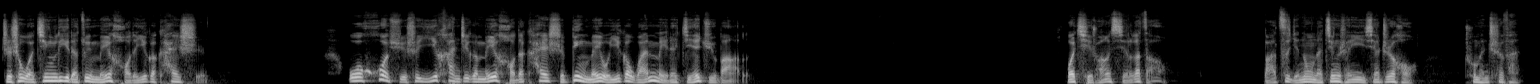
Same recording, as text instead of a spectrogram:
只是我经历的最美好的一个开始。我或许是遗憾，这个美好的开始并没有一个完美的结局罢了。我起床洗了个澡，把自己弄得精神一些之后，出门吃饭。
